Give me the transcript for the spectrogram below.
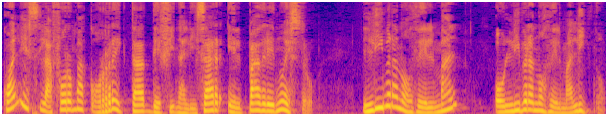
¿Cuál es la forma correcta de finalizar el Padre Nuestro? ¿Líbranos del mal o líbranos del maligno?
